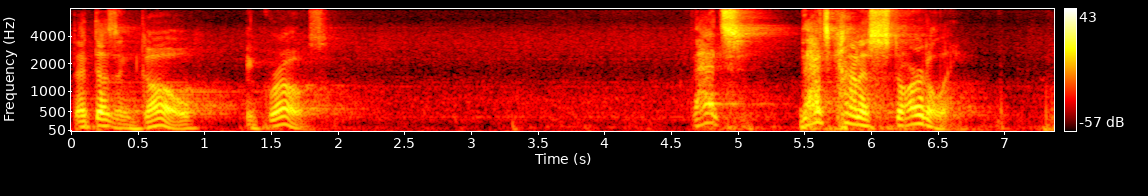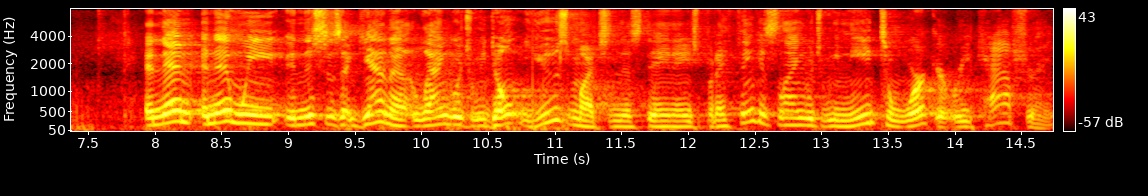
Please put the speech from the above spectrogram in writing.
that doesn't go, it grows. That's, that's kind of startling. And then, and then we, and this is again a language we don't use much in this day and age, but I think it's language we need to work at recapturing.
